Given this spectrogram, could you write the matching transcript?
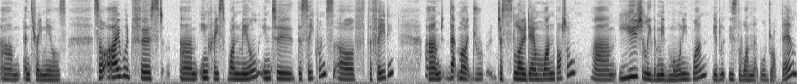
um, and three meals. So I would first um, increase one meal into the sequence of the feeding. Um, that might dr- just slow down one bottle. Um, usually, the mid morning one is the one that will drop down,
